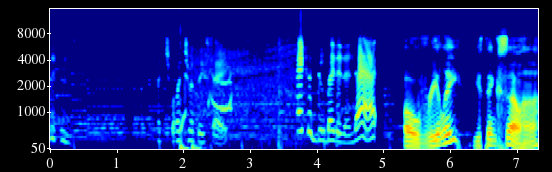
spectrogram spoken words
Watch what they say. I could do better than that. Oh, really? You think so, huh?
